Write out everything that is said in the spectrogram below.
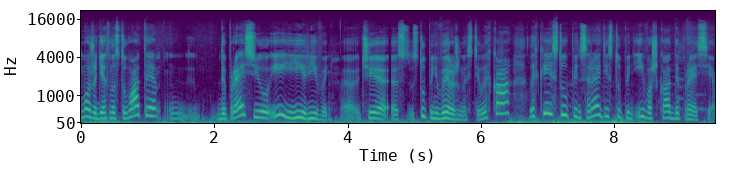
може діагностувати депресію і її рівень е, чи е, ступінь вираженості. Легка, легкий ступінь, середній ступінь і важка депресія.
